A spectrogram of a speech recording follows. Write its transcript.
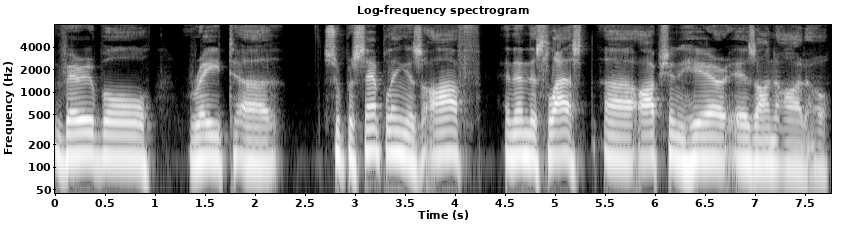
variable rate uh, super sampling is off. And then this last uh, option here is on auto.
